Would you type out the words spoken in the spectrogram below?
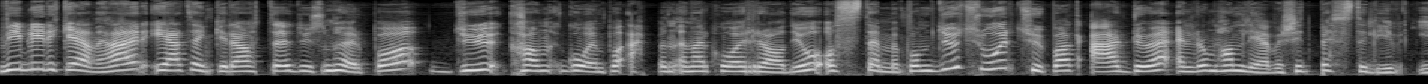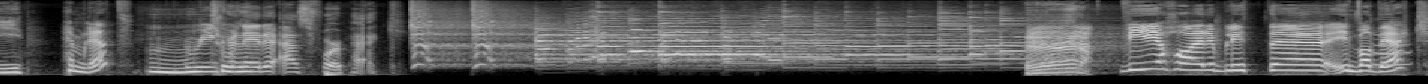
Vi blir ikke enige her. Jeg tenker at eh, Du som hører på, du kan gå inn på appen NRK Radio og stemme på om du tror Tupac er død, eller om han lever sitt beste liv i hemmelighet. Reincarnated as four-pack. Vi har blitt eh, invadert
